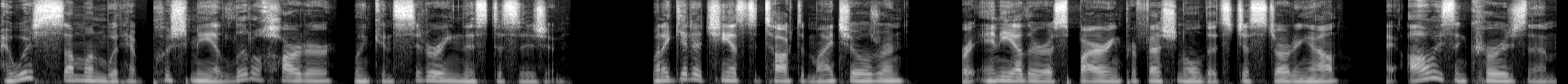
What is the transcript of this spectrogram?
I wish someone would have pushed me a little harder when considering this decision. When I get a chance to talk to my children, or any other aspiring professional that's just starting out, I always encourage them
